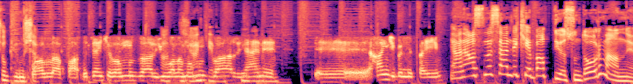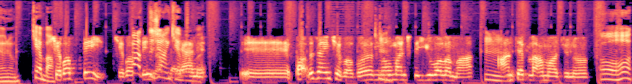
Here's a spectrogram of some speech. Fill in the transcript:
Çok yumuşak. Valla patlıcan kebabımız var, yuvalamamız kebap. var. Yani eee, hangi birini sayayım? Yani aslında sen de kebap diyorsun. Doğru mu anlıyorum? Kebap. Kebap değil. Kebap Patlıcan değil. abla. kebabı. Yani eee, patlıcan kebabı, normal işte yuvalama, Antep lahmacunu. Oho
